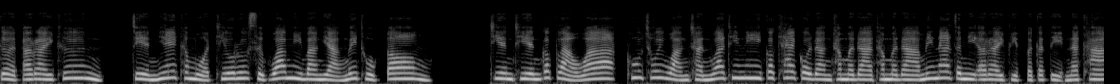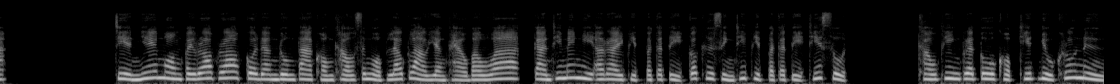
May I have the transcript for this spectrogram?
เกิดอะไรขึ้น เจียนเย่ขมวดคิ้วรู้สึกว่ามีบางอย่างไม่ถูกต้อง เทียนเทียนก็กล่าวว่า ผู้ช่วยหวังฉันว่าที่นี่ก็แค่โกดังธรรมดาธรรมดาไม่น่าจะมีอะไรผิดปกตินะคะ เจียนเย่มองไปรอบๆโกดังดวงตาของเขาสงบแล้วกล่าวอย่างแผ่วเบาว่า การที่ไม่มีอะไรผิดปกติก็คือสิ่งที่ผิดปกติที่สุด เขาพิงประตูขบคิดอยู่ครู่หนึ่ง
